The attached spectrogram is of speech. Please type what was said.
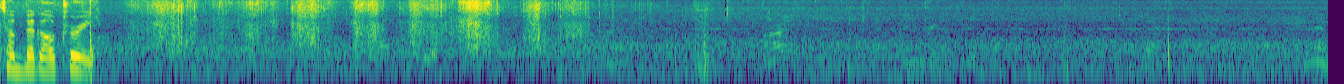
It's a big old tree. Alright. And you're ready to see. Like that. And then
